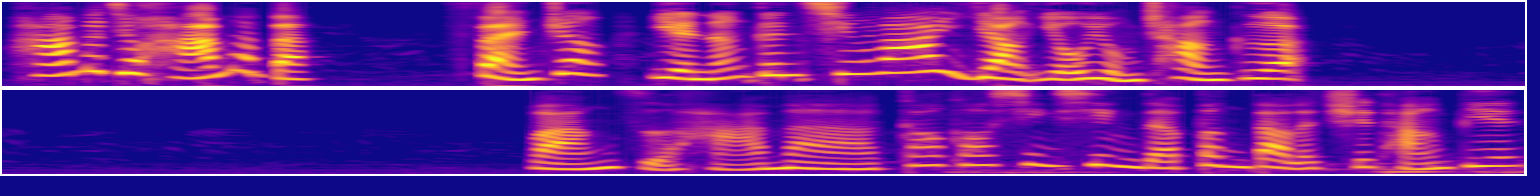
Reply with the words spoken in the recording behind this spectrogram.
蛤蟆就蛤蟆吧，反正也能跟青蛙一样游泳、唱歌。王子蛤蟆高高兴兴地蹦到了池塘边，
